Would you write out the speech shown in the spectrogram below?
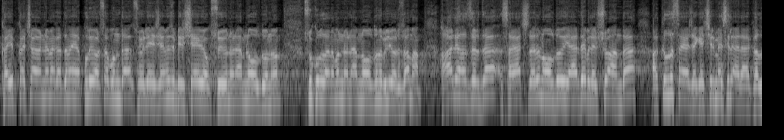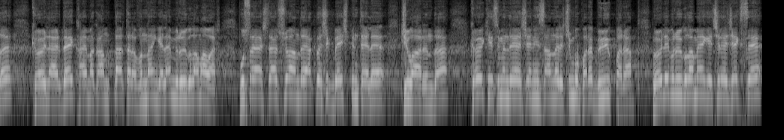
kayıp kaça önlemek adına yapılıyorsa bunda söyleyeceğimiz bir şey yok. Suyun önemli olduğunu, su kullanımının önemli olduğunu biliyoruz ama hali hazırda sayaçların olduğu yerde bile şu anda akıllı sayaca geçilmesiyle alakalı köylerde kaymakamlıklar tarafından gelen bir uygulama var. Bu sayaçlar şu anda yaklaşık 5000 TL civarında. Köy kesiminde yaşayan insanlar için bu para büyük para. Böyle bir uygulamaya geçilecekse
